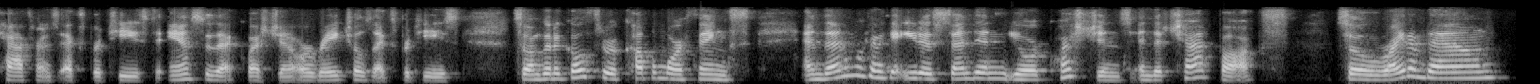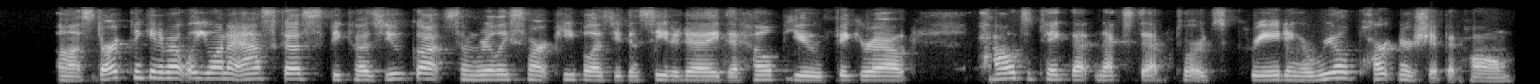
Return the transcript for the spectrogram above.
Catherine's expertise to answer that question or Rachel's expertise. So I'm going to go through a couple more things and then we're going to get you to send in your questions in the chat box. So write them down, uh, start thinking about what you want to ask us because you've got some really smart people, as you can see today, to help you figure out how to take that next step towards creating a real partnership at home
